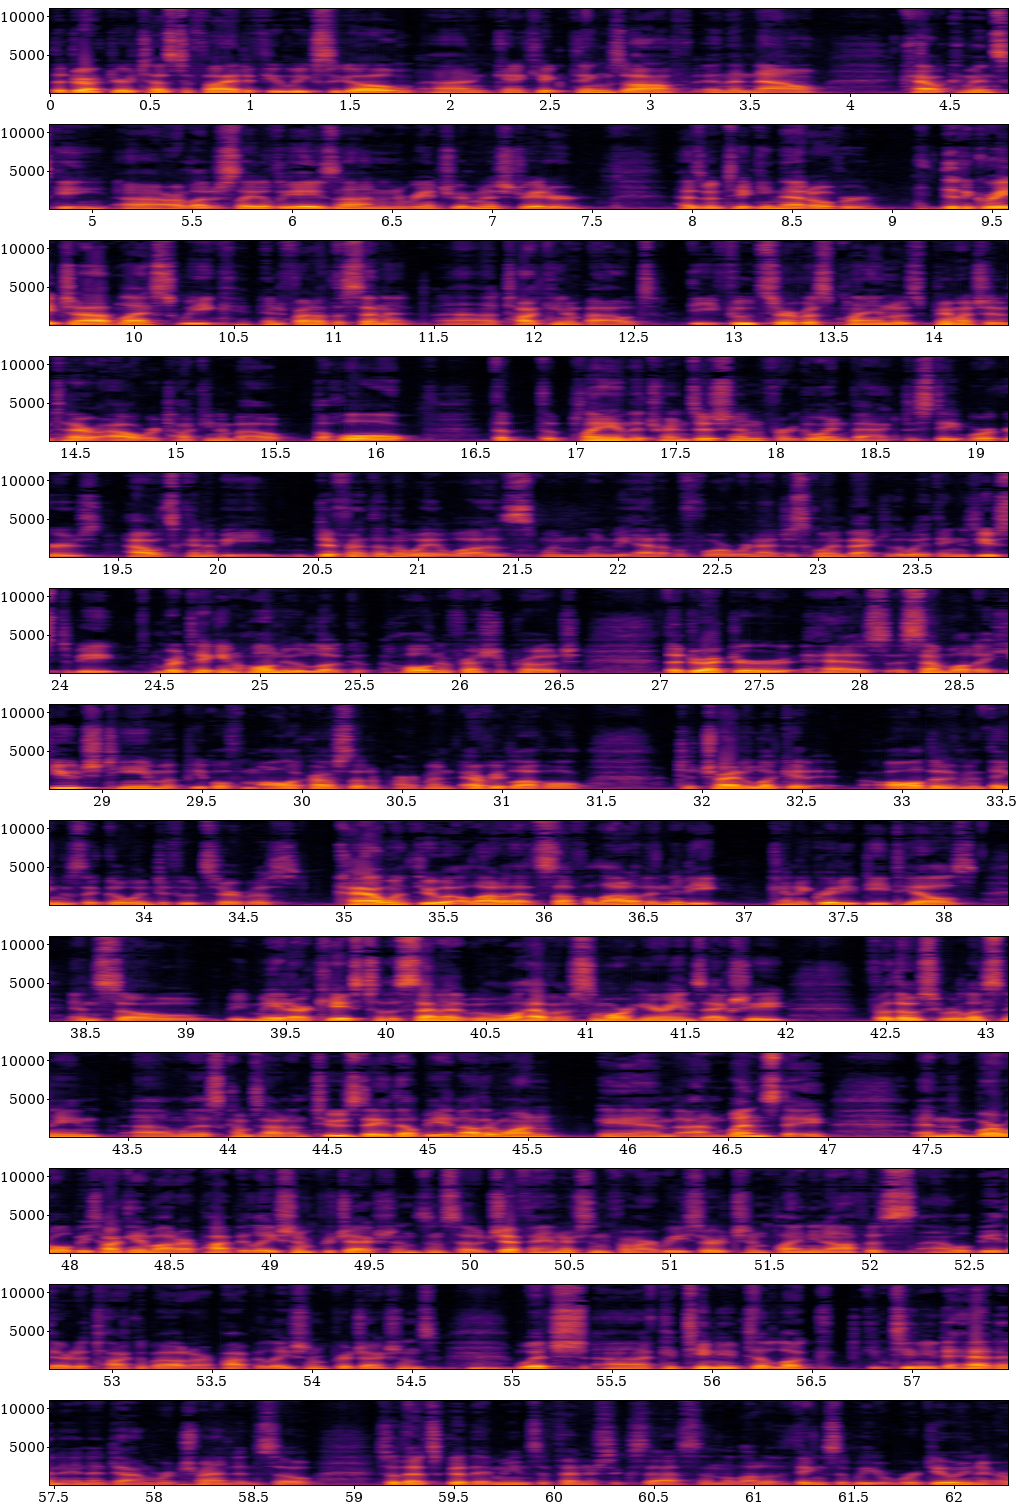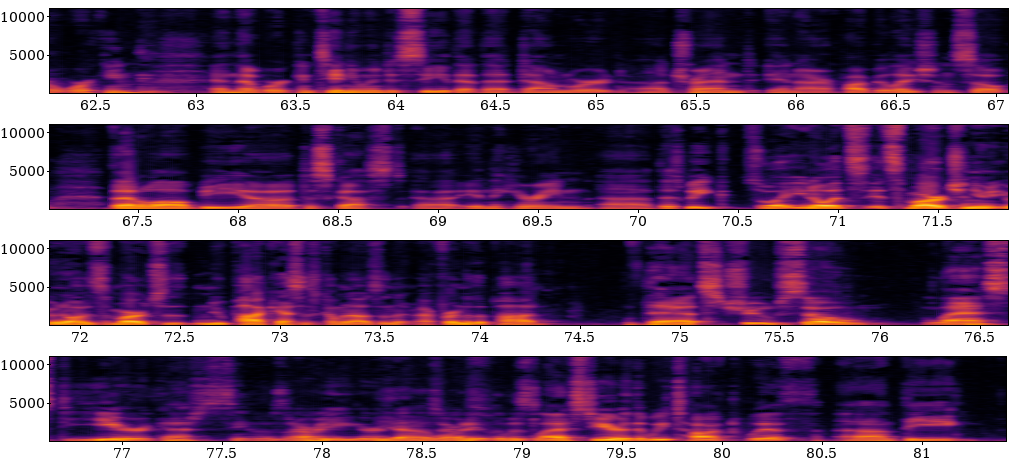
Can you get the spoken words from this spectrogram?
The director testified a few weeks ago uh, and kind of kicked things off, and then now Kyle Kaminski, uh, our legislative liaison and reentry administrator, has been taking that over. Did a great job last week in front of the Senate uh, talking about the food service plan. It was pretty much an entire hour talking about the whole the, the plan, the transition for going back to state workers, how it's going to be different than the way it was when, when we had it before. We're not just going back to the way things used to be. We're taking a whole new look, a whole new fresh approach. The director has assembled a huge team of people from all across the department, every level, to try to look at all the different things that go into food service. Kyle went through a lot of that stuff, a lot of the nitty kind of gritty details, and so we made our case to the Senate, and we'll have some more hearings. Actually, for those who are listening, uh, when this comes out on Tuesday, there'll be another one, and on Wednesday, and where we'll be talking about our population projections. And so Jeff Anderson from our research and planning office uh, will be there to talk about our population projections, which uh, continue to look, continue to head in, in, a downward trend. And so, so that's good. That means offender success and a lot of the things that we were doing are working, and that we're continuing to see that that downward uh, trend in our population. So that'll all be uh, discussed uh, in the hearing this week. So you know it's it's March, and you, you know it's March March, the new podcast is coming out, isn't it? A friend of the pod. That's true. So last year, gosh, it was already a year. Yeah, it was, it already it was last year that we talked with uh,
